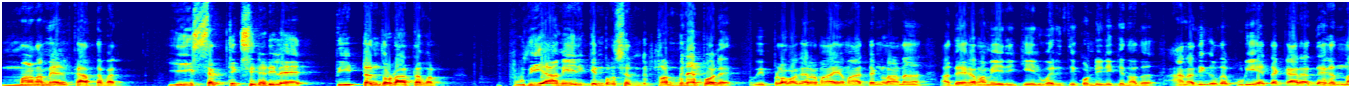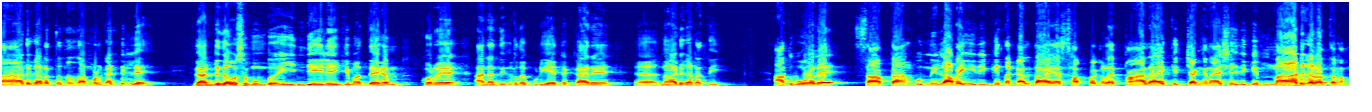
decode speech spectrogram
മണമേൽക്കാത്തവൻ. ഈ സെപ്റ്റിക് സിനഡിലെ തീട്ടം തൊടാത്തവർ. പുതിയ അമേരിക്കൻ പ്രസിഡന്റ് ട്രംപിനെ പോലെ വിപ്ലവകരമായ മാറ്റങ്ങളാണ് അദ്ദേഹം അമേരിക്കയിൽ വരുത്തിക്കൊണ്ടിരിക്കുന്നത്. അനധികൃത കുടിയേറ്റക്കാരെ അദ്ദേഹം നാട് കടത്തുന്നത് നമ്മൾ കണ്ടില്ലേ? രണ്ട് ദിവസം മുമ്പ് ഇന്ത്യയിലേക്കും അദ്ദേഹം കുറേ അനധികൃത കുടിയേറ്റക്കാരെ നാട് കടത്തി. അതുപോലെ സാത്താൻ കുന്നിൽ അടയിരിക്കുന്ന കൽതായ സർപ്പങ്ങളെ പാലായ്ക്കും ചങ്ങനാശ്ശേരിക്കും നാട് കടത്തണം.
